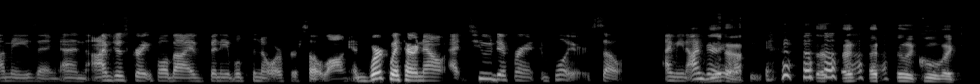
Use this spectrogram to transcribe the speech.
amazing and I'm just grateful that I've been able to know her for so long and work with her now at two different employers. So I mean, I'm very Yeah. lucky. that, that, that's really cool. Like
